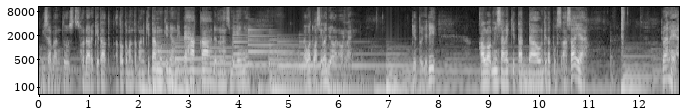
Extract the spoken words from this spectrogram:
bisa bantu saudara kita atau teman-teman kita mungkin yang di PHK dan lain sebagainya lewat wasilah jualan online. Gitu. Jadi kalau misalnya kita down kita putus asa ya gimana ya?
